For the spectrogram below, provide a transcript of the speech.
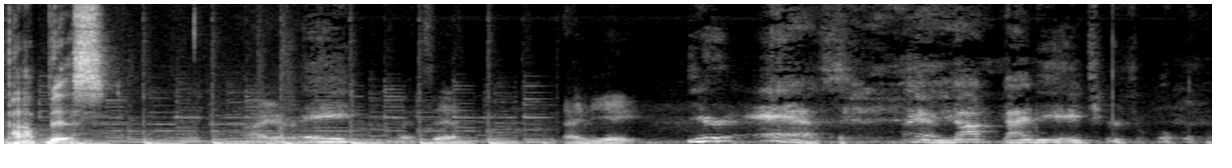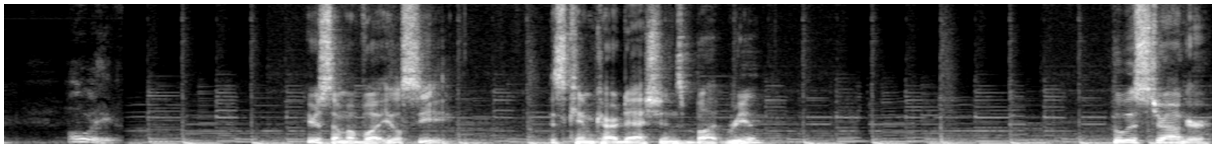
Pop This. Higher. Eight. That's it. 98. Your ass. I am not 98 years old. Holy. Here's some of what you'll see. Is Kim Kardashian's butt real? Who is stronger,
